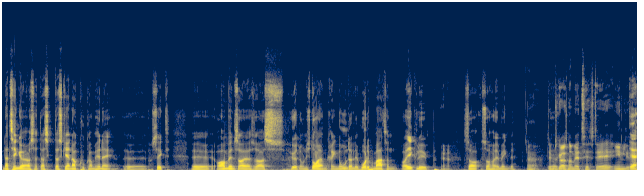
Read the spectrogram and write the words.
Men der tænker jeg også, at der, der skal jeg nok kunne komme hen af øh, på sigt. Øh, og omvendt så har jeg så også hørt nogle historier omkring nogen, der løb hurtigt på maraton og ikke løb Ja. så, så høj mængde. ja. Det er måske også noget med at teste af, egentlig. Ja,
